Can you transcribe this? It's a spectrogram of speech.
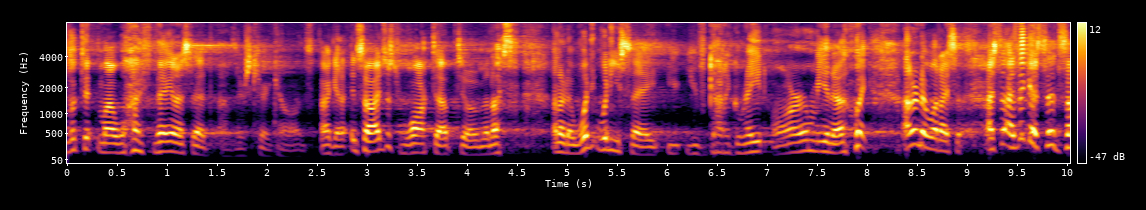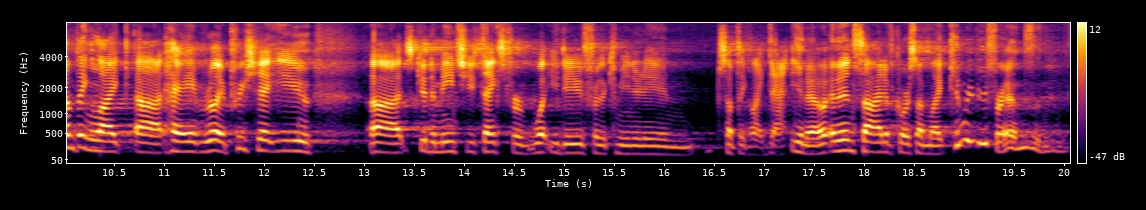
looked at my wife, Megan, and I said, Oh, there's Kerry Collins. I got. So I just walked up to him, and I, I don't know, what, what do you say? You, have got a great arm, you know? Like, I don't know what I said. I, I think I said something like, uh, Hey, really appreciate you. Uh, it's good to meet you. Thanks for what you do for the community, and something like that, you know? And inside, of course, I'm like, Can we be friends and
